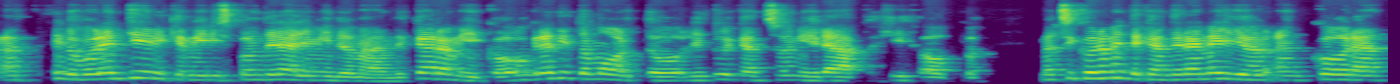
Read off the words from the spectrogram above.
attendo volentieri che mi risponderà alle mie domande. Caro amico ho gradito molto le tue canzoni rap hip hop ma sicuramente canterai meglio ancora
